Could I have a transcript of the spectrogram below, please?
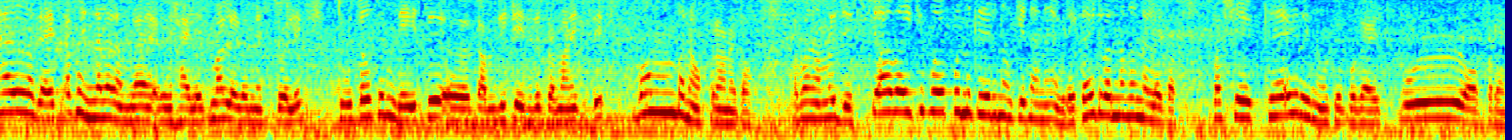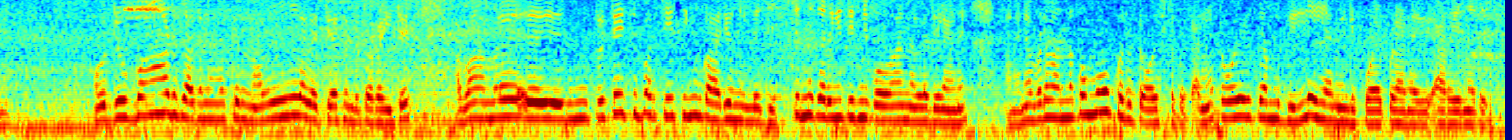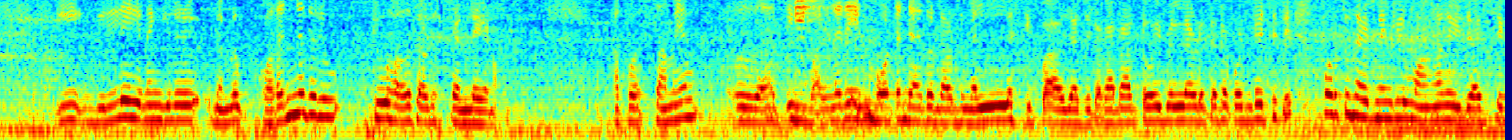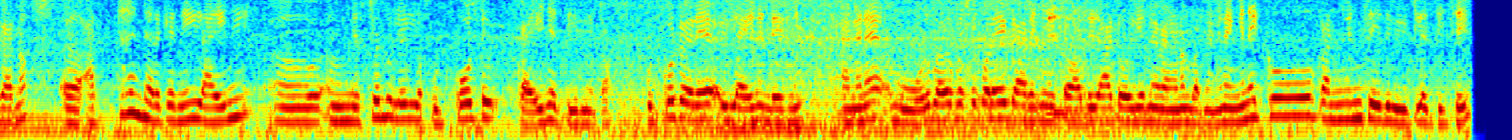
Hello guys അപ്പോൾ ഇന്നലെ നമ്മൾ ഹൈലൈറ്റ് മാളിലുള്ള നെസ്റ്റോയിൽ ടു തൗസൻഡ് ഡേയ്സ് കംപ്ലീറ്റ് ചെയ്തത് പ്രമാണിച്ചിട്ട് വമ്പൻ ഓഫറാണ് കേട്ടോ അപ്പോൾ നമ്മൾ ജസ്റ്റ് ആ വൈക്ക് പോയപ്പോൾ ഒന്ന് കയറി നോക്കിയതാണ്. എവിടേക്കായിട്ട് വന്നതൊന്നല്ല കേട്ടോ പക്ഷേ കയറി നോക്കിയപ്പോൾ ഗൈസ് ഫുൾ ഓഫറാണ് ഒരുപാട് സാധനങ്ങൾക്ക് നല്ല വ്യത്യാസമുണ്ട് കേട്ടോ റേറ്റ് അപ്പോൾ നമ്മൾ പ്രത്യേകിച്ച് പർച്ചേസിങ്ങും കാര്യമൊന്നുമില്ല. ജസ്റ്റ് ഒന്ന് കറങ്ങി തിരിഞ്ഞ് പോകാമെന്നുള്ളതിലാണ് അങ്ങനെ അവിടെ വന്നപ്പോൾ മോക്കൊരു ടോയ് ഇഷ്ടപ്പെട്ടു. അങ്ങനെ ടോയ് എടുത്ത് നമ്മൾ ബില്ല് ചെയ്യാൻ വേണ്ടി പോയപ്പോഴാണ് അറിയുന്നത്. ഈ ബില്ല് ചെയ്യണമെങ്കിൽ നമ്മൾ കുറഞ്ഞതൊരു ടു ഹവേഴ്സ് അവിടെ സ്പെൻഡ് ചെയ്യണം. അപ്പോൾ സമയം അതി വളരെ ഇമ്പോർട്ടന്റ് ആയതുകൊണ്ട് അവിടുന്ന് മെല്ലെ സ്കിപ്പ് വിചാരിച്ചിട്ടോ. കാരണം ആ ടോയ് ബെല്ല് അവിടെ തന്നെ കൊണ്ടുവച്ചിട്ട് പുറത്തുനിന്ന് എവിടെയെങ്കിലും വാങ്ങാമെന്ന് വിചാരിച്ച്. കാരണം അത്രയും തിരക്കായിരുന്നു ഈ ലൈന് നെസ്റ്റോന്റെ ഉള്ളിലുള്ള ഫുഡ് കോർട്ട് കഴിഞ്ഞെത്തിയിരുന്നു കേട്ടോ. ഫുഡ് കോർട്ട് വരെ ഈ ലൈൻ ഉണ്ടായിരുന്നു. അങ്ങനെ മോൾ പക്ഷേ കുറേ കരഞ്ഞു കേട്ടോ. അത് ആ ടോയ് തന്നെ വേണം പറഞ്ഞു. അങ്ങനെ എങ്ങനെയൊക്കെയോ കൺവിൻസ് ചെയ്ത് വീട്ടിലെത്തിച്ച്.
